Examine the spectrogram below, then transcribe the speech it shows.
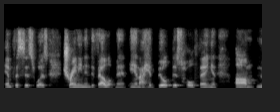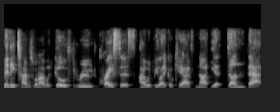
emphasis was training and development. And I had built this whole thing. And um, many times when I would go through crisis, I would be like, okay, I've not yet done that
